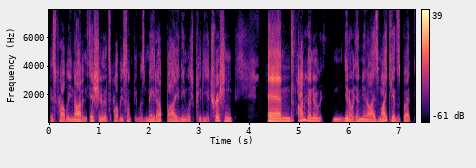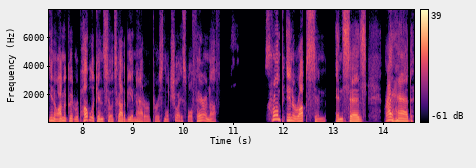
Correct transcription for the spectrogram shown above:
is probably not an issue. It's probably something that was made up by an English pediatrician. And I'm going to, you know, immunize my kids, but, you know, I'm a good Republican, so it's got to be a matter of personal choice. Well, fair enough. Trump interrupts him and says, I had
